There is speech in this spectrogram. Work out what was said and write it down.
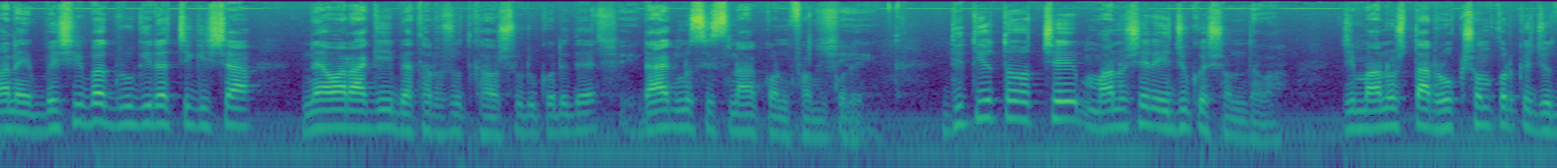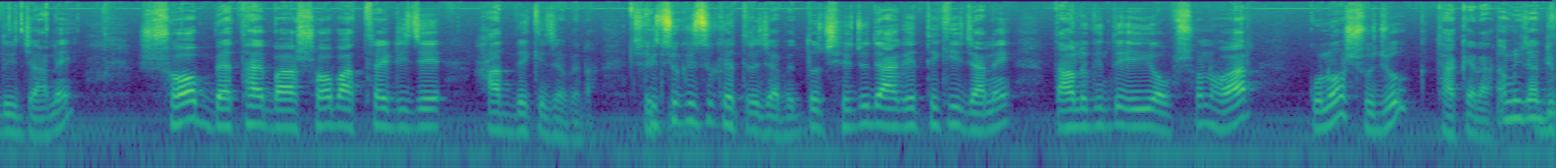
মানে বেশিরভাগ রুগীরা চিকিৎসা নেওয়ার আগেই ব্যথার ওষুধ খাওয়া শুরু করে দেয় ডায়াগনোসিস না কনফার্ম করে। দ্বিতীয়ত হচ্ছে মানুষের এডুকেশন দেওয়া। যে মানুষ তার রোগ সম্পর্কে যদি জানে সব ব্যথায় বা সব আর্থ্রাইটিসে হাত বেঁকে যাবে না। কিছু কিছু ক্ষেত্রে যাবে। তো সে যদি আগে থেকেই জানে তাহলে কিন্তু এই অপশন হওয়ার কোনো সুযোগ থাকে না। আমি জানতে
